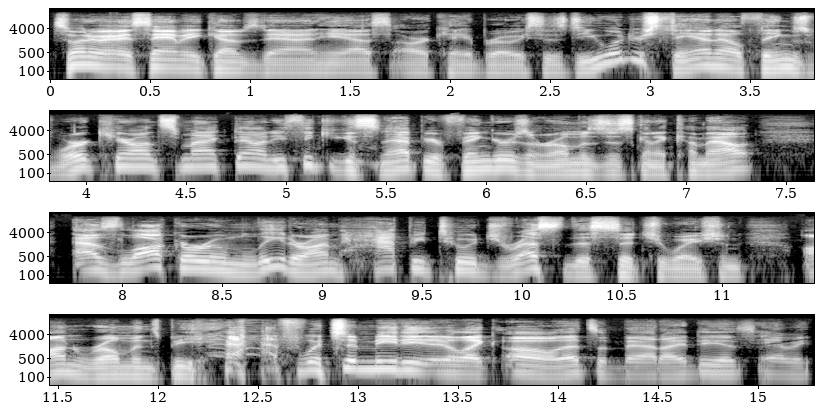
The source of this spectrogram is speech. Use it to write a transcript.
So anyway, Sammy comes down. He asks RK Bro. He says, "Do you understand how things work here on SmackDown? Do you think you can snap your fingers and Roman's just going to come out as locker room leader? I'm happy to address this situation on Roman's behalf." Which immediately you're like, "Oh, that's a bad idea, Sammy."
